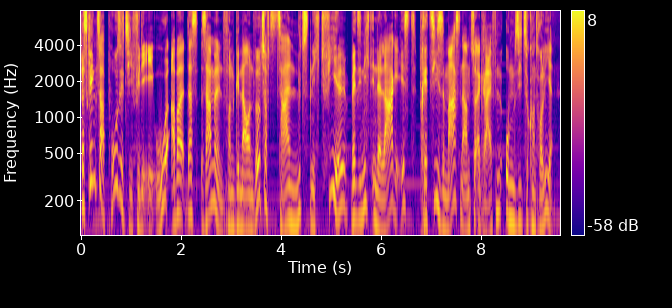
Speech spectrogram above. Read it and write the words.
Das klingt zwar positiv für die EU, aber das Sammeln von genauen Wirtschaftszahlen nützt nicht viel, wenn sie nicht in der Lage ist, präzise Maßnahmen zu ergreifen, um sie zu kontrollieren.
